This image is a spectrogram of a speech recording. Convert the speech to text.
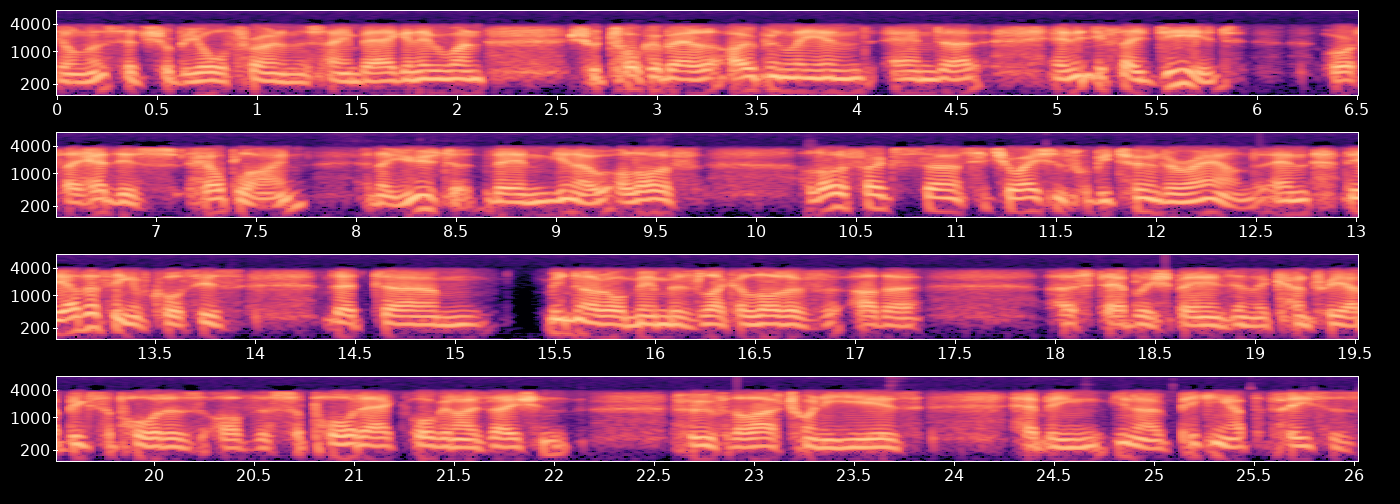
illness. It should be all thrown in the same bag, and everyone should talk about it openly. And and uh, and if they did, or if they had this helpline and they used it, then you know a lot of a lot of folks' uh, situations would be turned around. And the other thing, of course, is that um, Midnight Oil members, like a lot of other established bands in the country, are big supporters of the Support Act organisation, who for the last 20 years have been, you know, picking up the pieces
